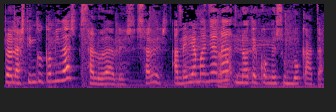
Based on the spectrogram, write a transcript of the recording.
Pero las cinco comidas saludables, ¿sabes? A media mañana no te comes un bocata.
